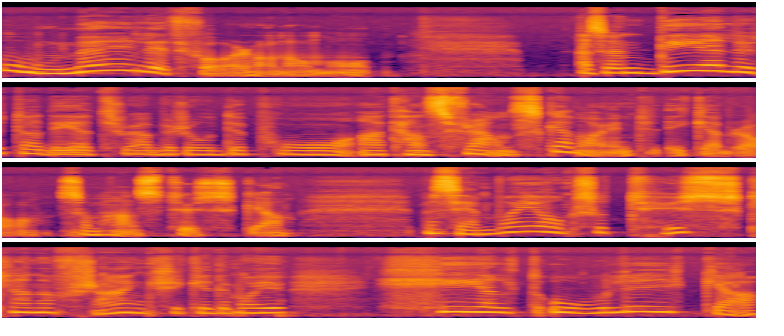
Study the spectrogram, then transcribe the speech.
omöjligt för honom. Och, alltså en del av det tror jag berodde på att hans franska var inte lika bra som hans tyska. Men sen var ju också Tyskland och Frankrike det var ju helt olika.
